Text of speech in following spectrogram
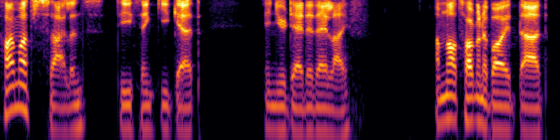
How much silence do you think you get in your day to day life? I'm not talking about that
